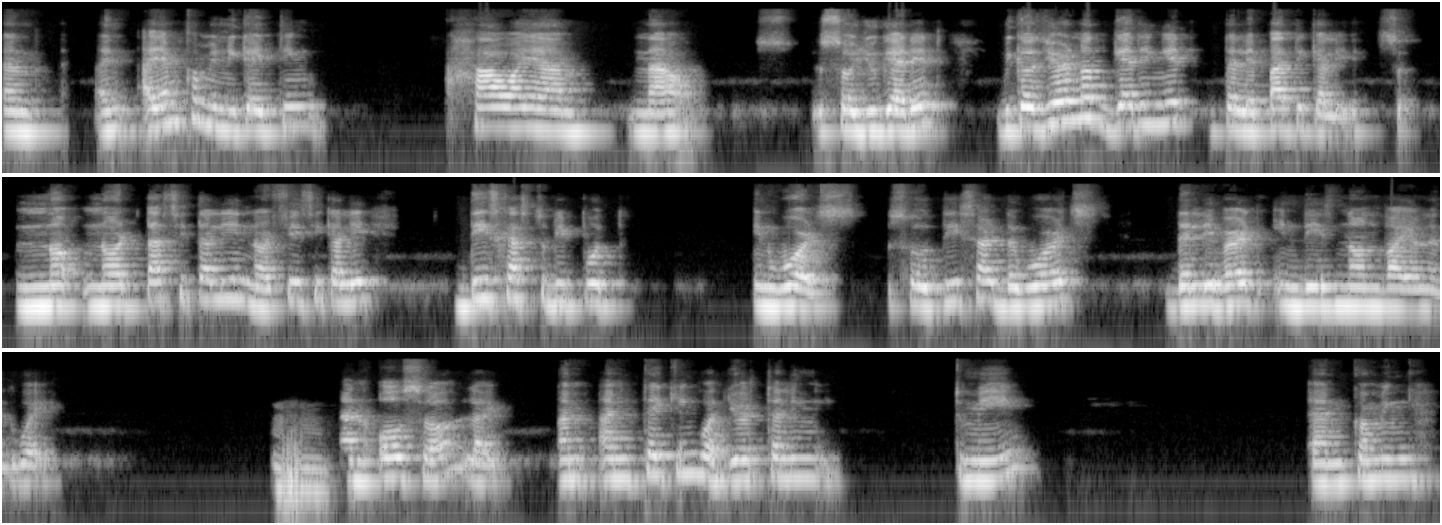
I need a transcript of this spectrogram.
And I, I am communicating how i am now. So you get it? Because you're not getting it telepathically. So not nor tacitly nor physically. This has to be put in words. So these are the words delivered in this non-violent way. And also like i'm i'm taking what you're telling to me and coming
